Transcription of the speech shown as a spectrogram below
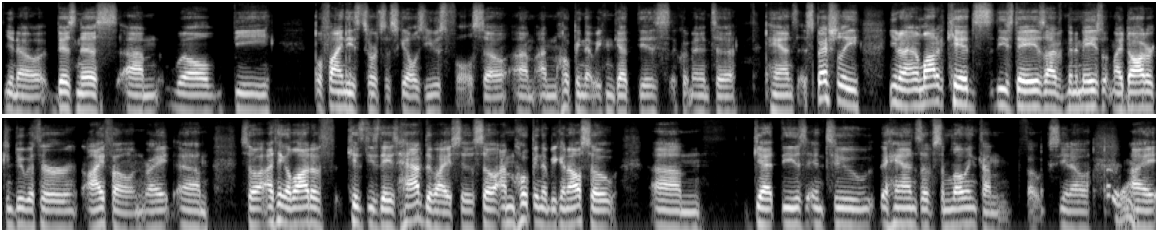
you know business, um, will be will find these sorts of skills useful. So um, I'm hoping that we can get this equipment into hands, especially you know, and a lot of kids these days. I've been amazed what my daughter can do with her iPhone, right? Um, so I think a lot of kids these days have devices. So I'm hoping that we can also um, get these into the hands of some low-income folks. You know, Oh, yeah. I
